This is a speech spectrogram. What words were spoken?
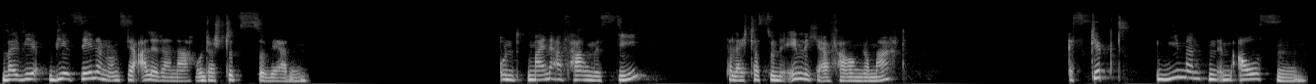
weil wir, wir sehnen uns ja alle danach, unterstützt zu werden. Und meine Erfahrung ist die, vielleicht hast du eine ähnliche Erfahrung gemacht, es gibt niemanden im Außen,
